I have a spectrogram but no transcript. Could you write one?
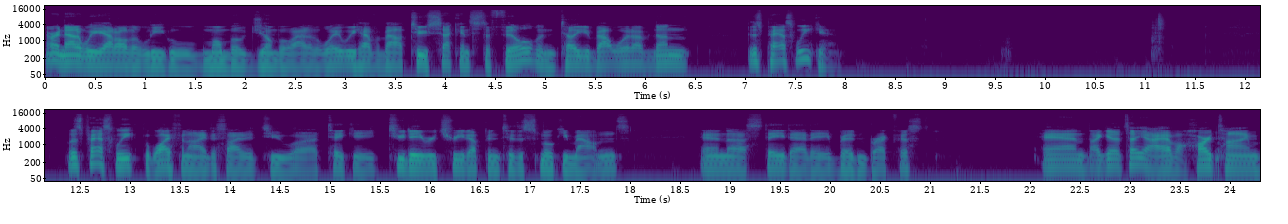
All right, now that we got all the legal mumbo jumbo out of the way, we have about two seconds to fill and tell you about what I've done this past weekend. This past week, the wife and I decided to uh, take a two day retreat up into the Smoky Mountains and uh, stayed at a bed and breakfast. And I gotta tell you, I have a hard time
